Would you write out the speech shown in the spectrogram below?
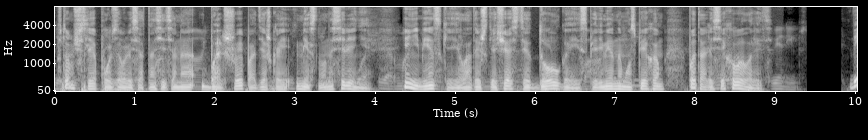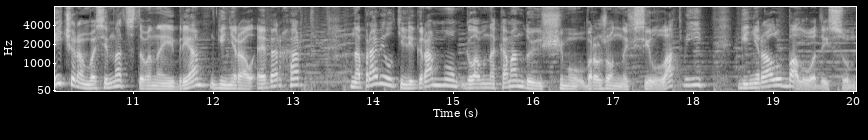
в том числе пользовались относительно большой поддержкой местного населения. И немецкие, и латышские части долго и с переменным успехом пытались их выловить. Вечером 18 ноября генерал Эберхард направил телеграмму главнокомандующему вооруженных сил Латвии генералу Балодису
